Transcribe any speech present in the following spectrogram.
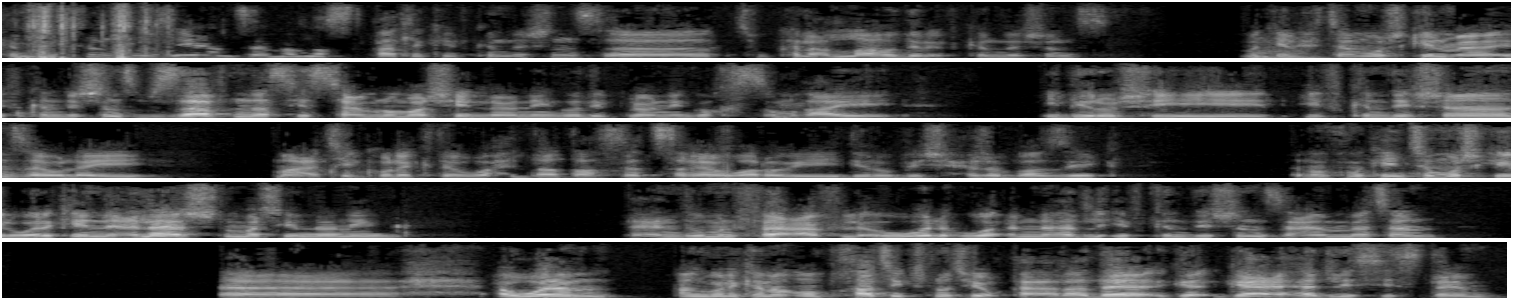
conditions مزيان. زعما الناس تقاتل ك if conditions آه، توكل على الله ودير if conditions ما كاين حتى مشكل مع if conditions بزاف الناس يستعملوا machine learning و deep learning وخصهم غاي يديروا شي if conditions أو ما عرفتي كوليكتيو واحد data set صغيور ويديروا به شي حاجة basique donc ما كاين حتى مشكل ولكن علاش ال machine learning عنده منفعة في الأول؟ هو أن هاد ال if conditions عامة آه، اولا نقول لك أنا en pratique شنو تيوقع؟ راه كاع هاد les systèmes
